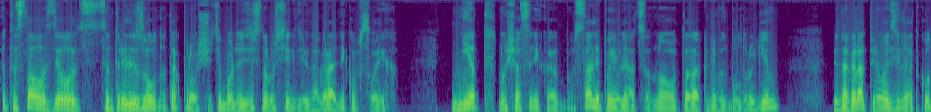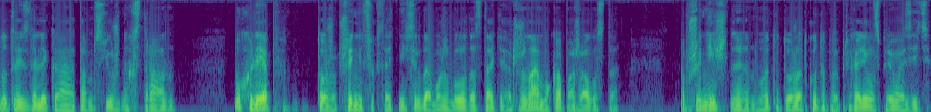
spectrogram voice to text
это стало сделать централизованно, так проще. Тем более здесь на Руси, где виноградников своих нет. Ну, сейчас они как бы стали появляться, но тогда климат был другим. Виноград привозили откуда-то издалека, там, с южных стран. Ну, хлеб тоже пшеницу, кстати, не всегда можно было достать. Ржаная мука, пожалуйста. А пшеничная, ну, это тоже откуда-то приходилось привозить.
